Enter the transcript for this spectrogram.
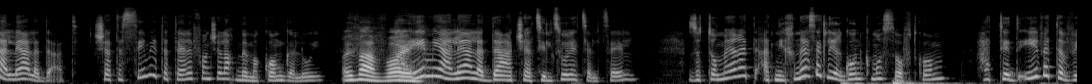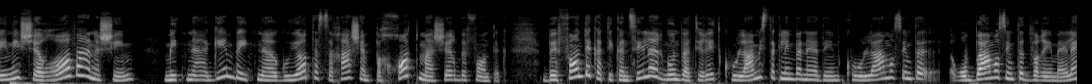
יעלה על הדעת שאת תשימי את הטלפון שלך במקום גלוי? אוי ואבוי. האם יעלה על הדעת שהצלצול יצלצל? זאת אומרת, את נכנסת לארגון כמו סופטקום, את תדעי ותביני שרוב האנשים מתנהגים בהתנהגויות הסחה שהן פחות מאשר בפונטק. בפונטק את תיכנסי לארגון ואת תראי את כולם מסתכלים בניידים, כולם עושים. רובם עושים את הדברים האלה.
